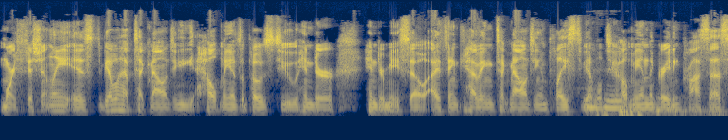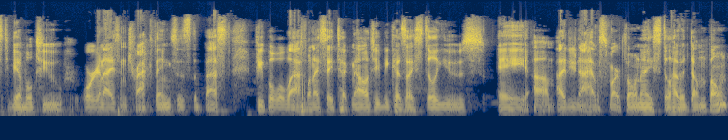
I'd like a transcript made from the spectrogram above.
more efficiently is to be able to have technology help me as opposed to hinder hinder me. So i think having technology in place to be able mm-hmm. to help me in the grading process to be able to organize and track things is the best. People will laugh when i say technology because i still use a um, I do not have a smartphone. I still have a dumb phone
